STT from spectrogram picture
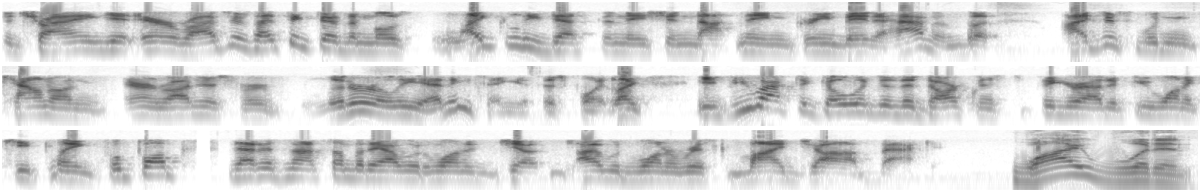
to try and get Aaron Rodgers, I think they're the most likely destination not named Green Bay to have him. But I just wouldn't count on Aaron Rodgers for literally anything at this point. Like, if you have to go into the darkness to figure out if you want to keep playing football, that is not somebody I would want to. I would want to risk my job back. Why wouldn't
